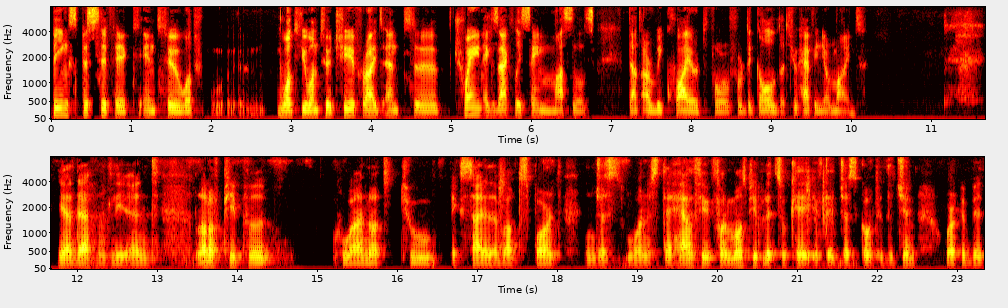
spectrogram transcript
being specific into what what you want to achieve right and uh, train exactly same muscles that are required for for the goal that you have in your mind? Yeah definitely. And a lot of people who are not too excited about sport and just want to stay healthy for most people it's okay if they just go to the gym work a bit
